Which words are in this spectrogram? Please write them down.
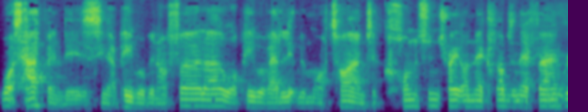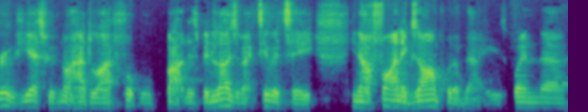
what's happened is, you know, people have been on furlough or people have had a little bit more time to concentrate on their clubs and their fan groups. Yes, we've not had live football, but there's been loads of activity. You know, a fine example of that is when the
